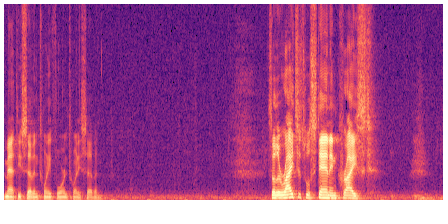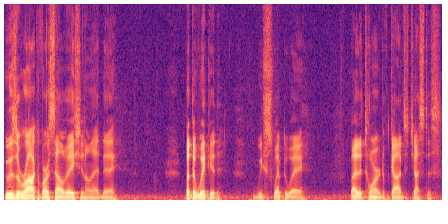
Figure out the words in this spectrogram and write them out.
Matthew 7 24 and 27. So the righteous will stand in Christ, who is the rock of our salvation on that day. But the wicked will be swept away by the torrent of God's justice.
